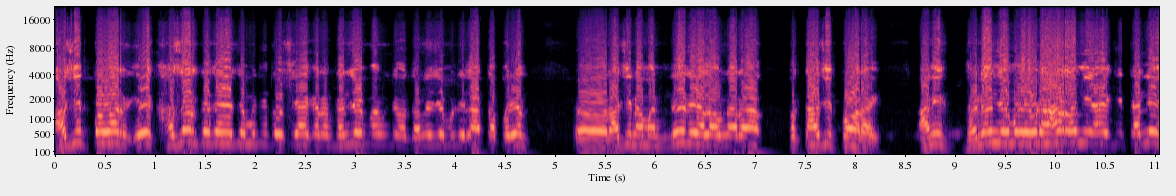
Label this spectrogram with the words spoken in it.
अजित पवार एक हजार टक्का याच्यामध्ये दोषी आहे कारण धनंजय धनंजय मुंडेला आतापर्यंत राजीनामा न द्यायला होणारा फक्त अजित पवार आहे. आणि धनंजयमुळे एवढा आरामी आहे की त्याने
